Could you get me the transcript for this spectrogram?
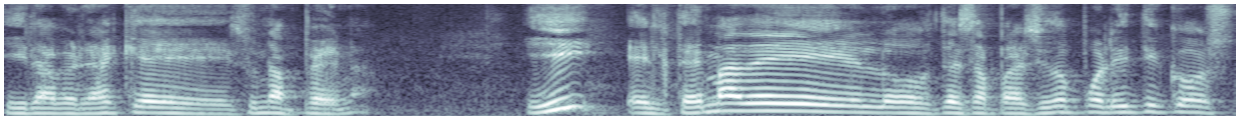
Y la verdad es que es una pena. Y el tema de los desaparecidos políticos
